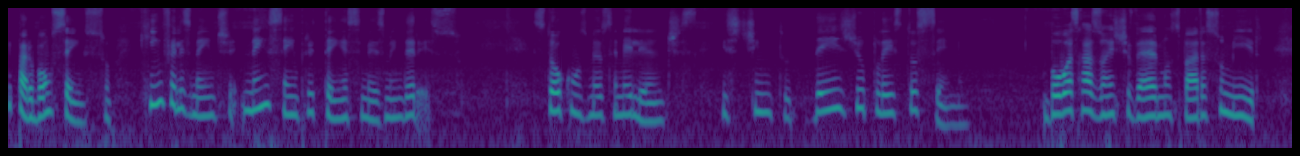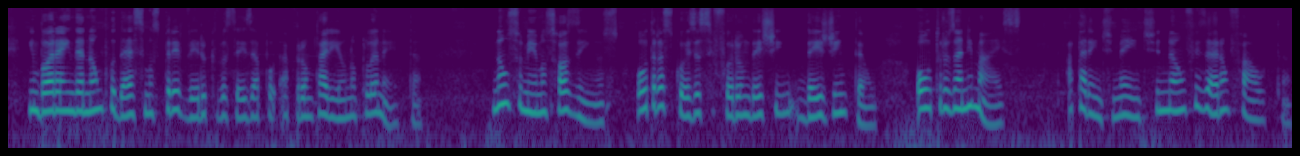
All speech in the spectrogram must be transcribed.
e para o bom senso, que infelizmente nem sempre tem esse mesmo endereço. Estou com os meus semelhantes, extinto desde o Pleistoceno. Boas razões tivemos para assumir, embora ainda não pudéssemos prever o que vocês aprontariam no planeta. Não sumimos sozinhos. Outras coisas se foram desde, desde então. Outros animais. Aparentemente não fizeram falta.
